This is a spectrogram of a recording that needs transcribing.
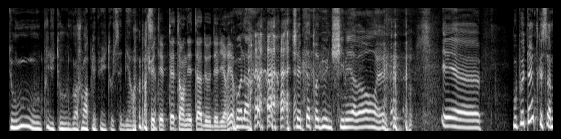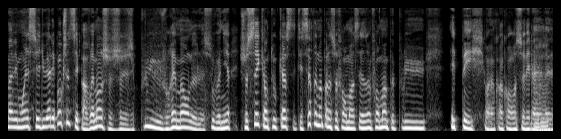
tout, ou plus du tout. Bon, je me rappelais plus du tout, c'est bien. Tu étais peut-être en état de délirium. Voilà. J'avais peut-être bu une chimée avant. Et, et, euh, ou peut-être que ça m'avait moins séduit à l'époque, je ne sais pas. Vraiment, je n'ai plus vraiment le, le souvenir. Je sais qu'en tout cas, c'était certainement pas dans ce format. C'était dans un format un peu plus épais quand, on recevait la, la-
